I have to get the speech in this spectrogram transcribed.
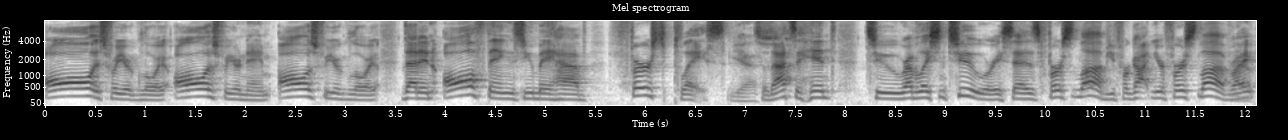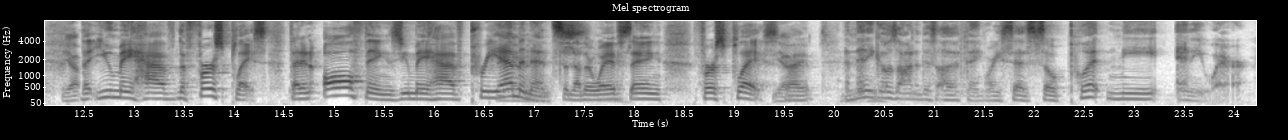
all is for your glory, all is for your name, all is for your glory, that in all things you may have first place. Yes. So that's a hint to Revelation 2, where he says, First love, you've forgotten your first love, right? yep. That you may have the first place, that in all things you may have preeminence. Another way of saying first place, Yep. right? And then he goes on to this other thing where he says, So put me anywhere.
